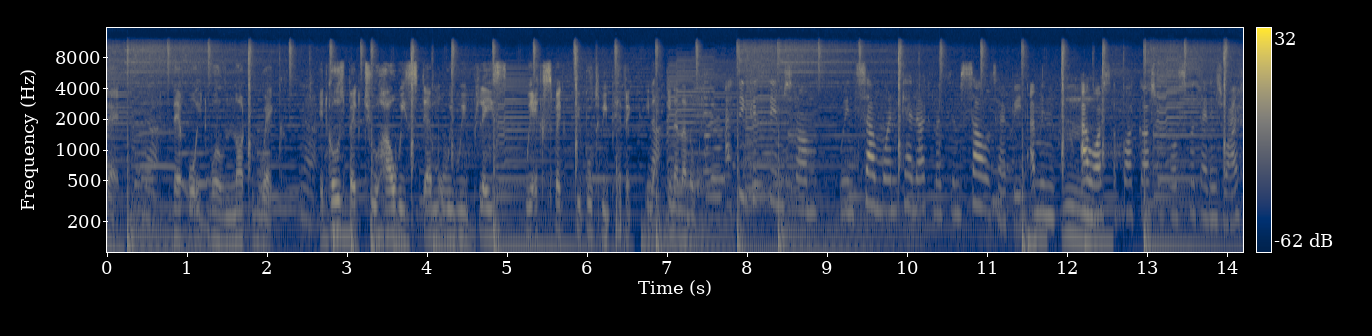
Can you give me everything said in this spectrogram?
that, Yeah, therefore it will not work. yeah. It goes back to how we stem, we, we place, we expect people to be perfect in, a, Yeah. in another way. I think it stems from when someone cannot make themselves happy. I mean, I Mm. watched a podcast with Will Smith and his wife,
